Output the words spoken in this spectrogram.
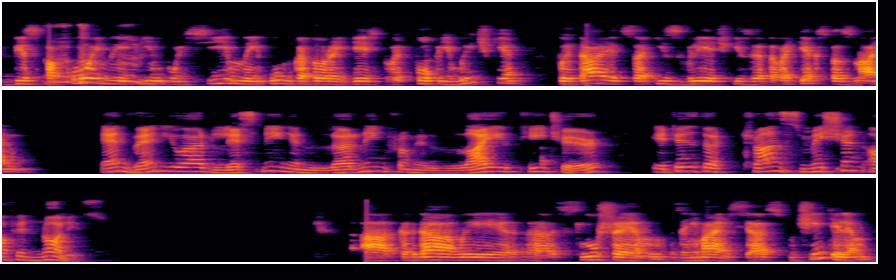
беспокойный, импульсивный ум, который действует по привычке, пытается извлечь из этого текста знания. And when you are listening and learning from a live teacher, it is the transmission of a knowledge. А когда мы э, слушаем, занимаемся с учителем,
